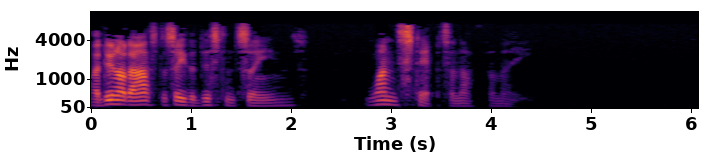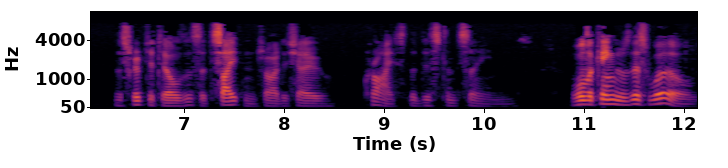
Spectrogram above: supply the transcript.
I do not ask to see the distant scenes. One step's enough for me. The scripture tells us that Satan tried to show Christ the distant scenes. All the kingdoms of this world,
